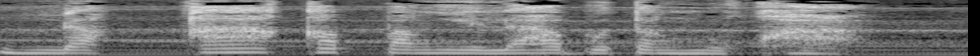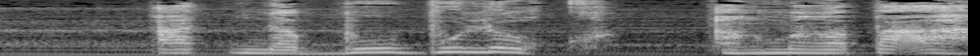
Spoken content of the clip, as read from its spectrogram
Nakakapangilabot ang mukha at nabubulok ang mga paa.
